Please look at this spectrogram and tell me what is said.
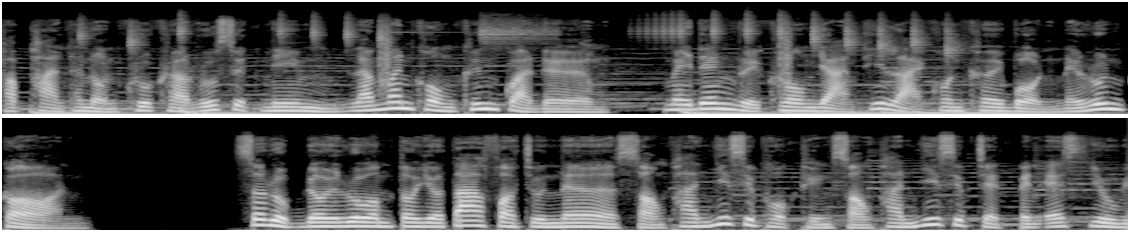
ขับผ่านถนนครุขระรู้สึกนิ่ม และมั่นคงขึ้นกว่าเดิม ไม่เด้งหรือโครงอย่างที่หลายคนเคยบ่นในรุ่นก่อน สรุปโดยรวม Toyota Fortuner 2026-2027 เป็น SUV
